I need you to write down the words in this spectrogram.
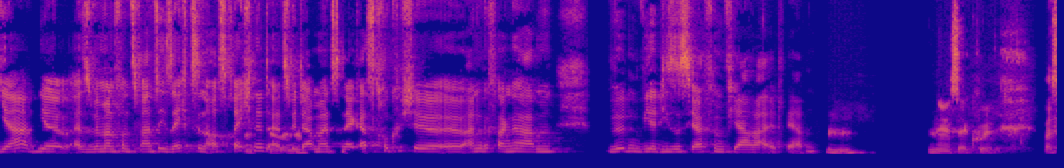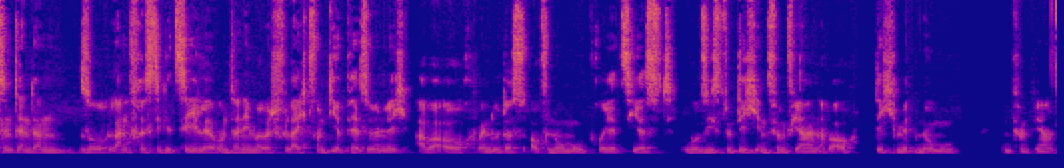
Ja, wir, also wenn man von 2016 aus rechnet, als wir damals in der Gastroküche äh, angefangen haben, würden wir dieses Jahr fünf Jahre alt werden. Mhm. Ja, sehr cool. Was sind denn dann so langfristige Ziele unternehmerisch vielleicht von dir persönlich, aber auch wenn du das auf Nomu projizierst, wo siehst du dich in fünf Jahren, aber auch dich mit Nomu in fünf Jahren?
